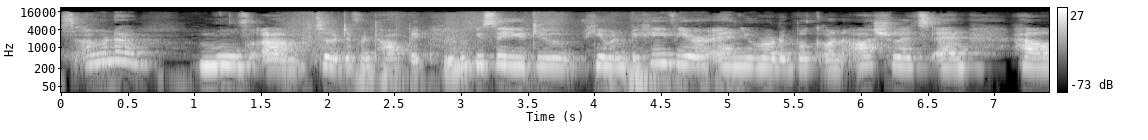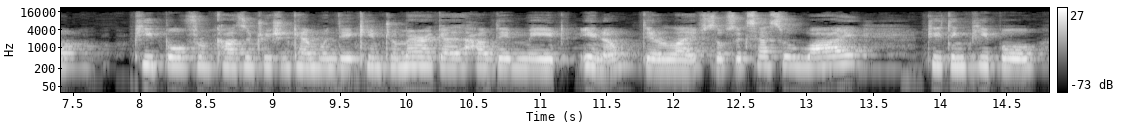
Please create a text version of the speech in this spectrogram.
So I want to move um, to a different topic. Mm-hmm. You say you do human behavior and you wrote a book on Auschwitz and how people from concentration camp when they came to America, how they made, you know, their life so successful. Why do you think people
